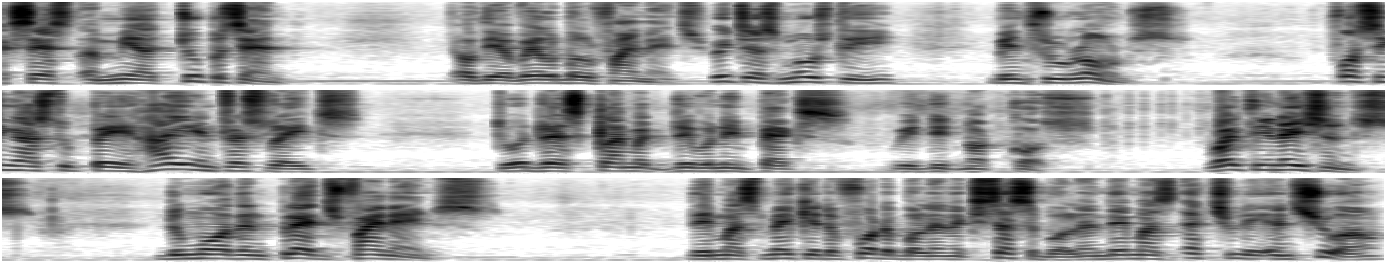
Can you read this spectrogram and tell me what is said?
accessed a mere 2% of the available finance, which has mostly been through loans, forcing us to pay high interest rates to address climate driven impacts we did not cause. Wealthy nations do more than pledge finance. They must make it affordable and accessible, and they must actually ensure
